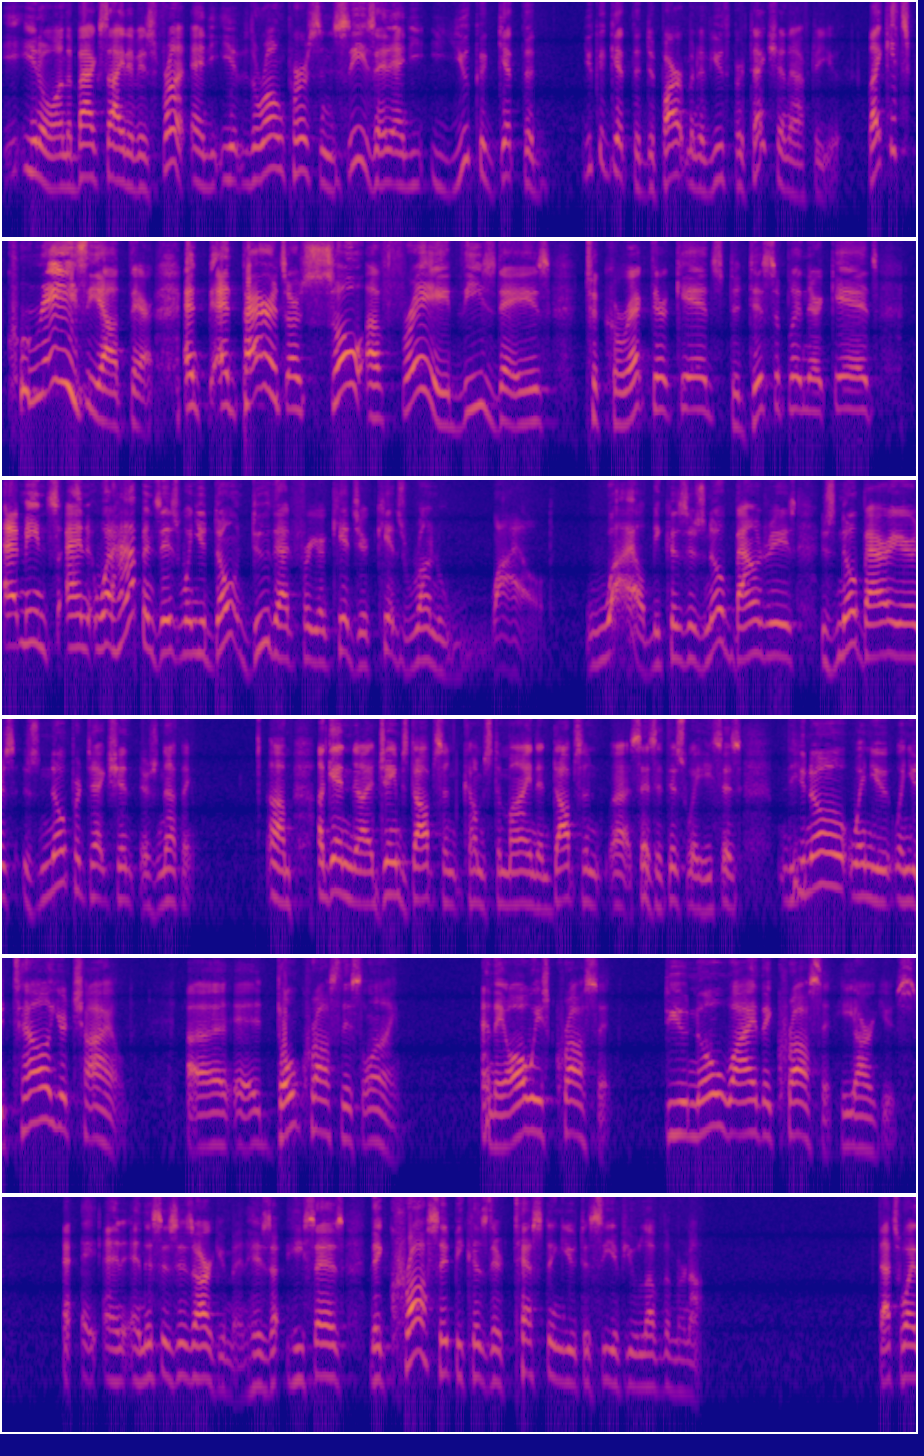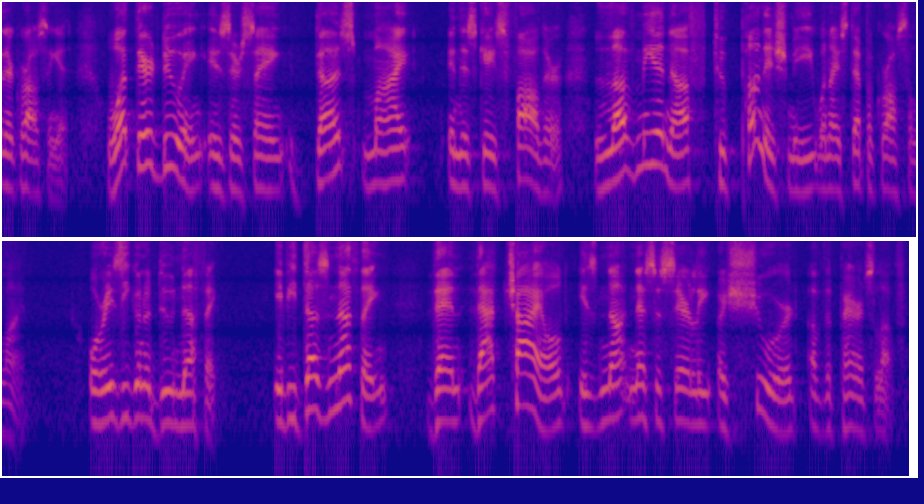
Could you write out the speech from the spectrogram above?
you know, on the backside of his front and you, the wrong person sees it and you, you could get the, you could get the Department of Youth Protection after you. Like it's crazy out there. And, and parents are so afraid these days to correct their kids, to discipline their kids. I mean, and what happens is when you don't do that for your kids, your kids run wild. Wild because there's no boundaries, there's no barriers, there's no protection, there's nothing. Um, again, uh, James Dobson comes to mind, and Dobson uh, says it this way. He says, "You know, when you when you tell your child uh, uh, don't cross this line. And they always cross it. Do you know why they cross it? He argues. And, and, and this is his argument. His, he says they cross it because they're testing you to see if you love them or not. That's why they're crossing it. What they're doing is they're saying, Does my, in this case, father, love me enough to punish me when I step across the line? Or is he going to do nothing? If he does nothing, then that child is not necessarily assured of the parent's love.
